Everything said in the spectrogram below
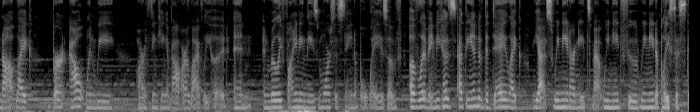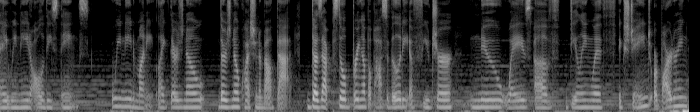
not like burnt out when we are thinking about our livelihood and and really finding these more sustainable ways of of living. Because at the end of the day like yes we need our needs met. We need food. We need a place to stay. We need all of these things. We need money. Like there's no there's no question about that. Does that still bring up a possibility of future new ways of dealing with exchange or bartering?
